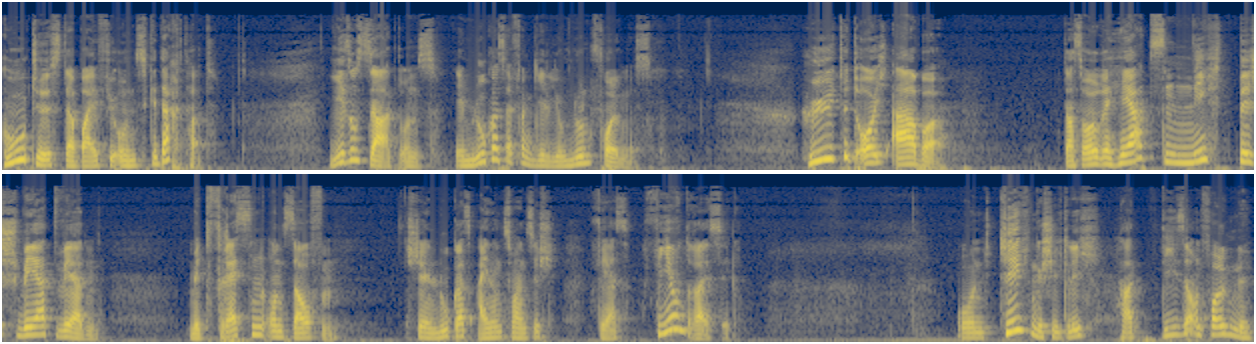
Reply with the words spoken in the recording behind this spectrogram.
Gutes dabei für uns gedacht hat. Jesus sagt uns im Lukas Evangelium nun folgendes. Hütet euch aber, dass eure Herzen nicht beschwert werden mit Fressen und Saufen. Steht Lukas 21, Vers 34. Und kirchengeschichtlich hat dieser und folgende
